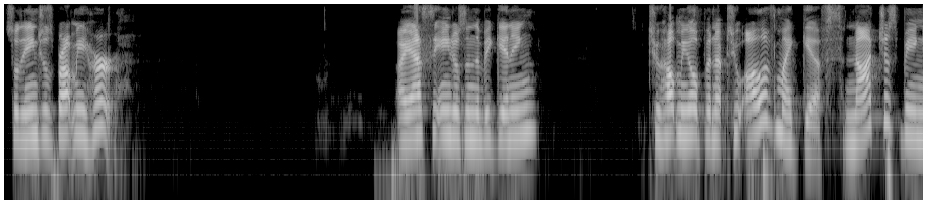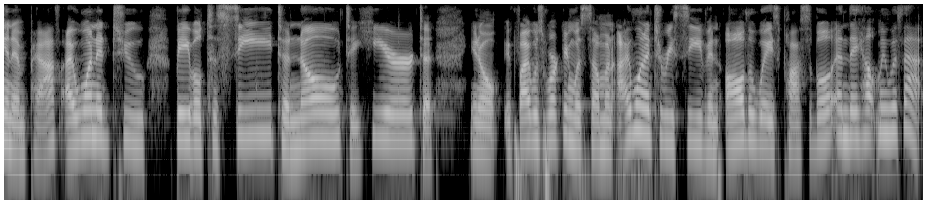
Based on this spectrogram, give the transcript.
So the angels brought me her. I asked the angels in the beginning to help me open up to all of my gifts, not just being an empath. I wanted to be able to see, to know, to hear, to, you know, if I was working with someone, I wanted to receive in all the ways possible, and they helped me with that.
